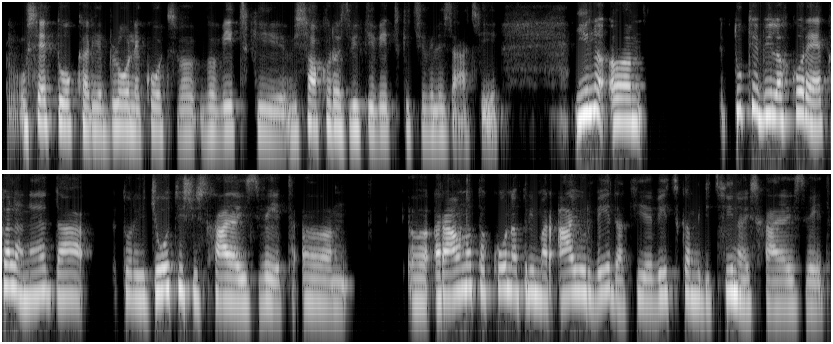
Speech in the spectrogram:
Vse to, kar je bilo nekoč v, v vedski, visoko razviti vedski civilizaciji. In um, tukaj bi lahko rekla, ne, da torej Džotiš izhaja iz ved. Um, uh, ravno tako, naprimer, Ajurveda, ki je vedska medicina, izhaja iz ved.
